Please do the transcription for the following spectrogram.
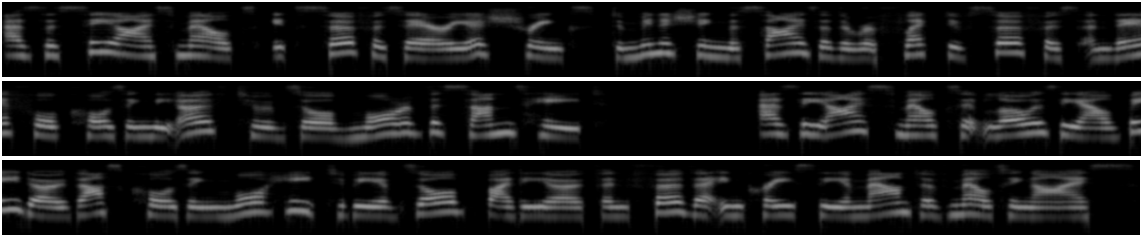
As the sea ice melts, its surface area shrinks, diminishing the size of the reflective surface and therefore causing the Earth to absorb more of the Sun's heat. As the ice melts it lowers the albedo thus causing more heat to be absorbed by the Earth and further increase the amount of melting ice.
